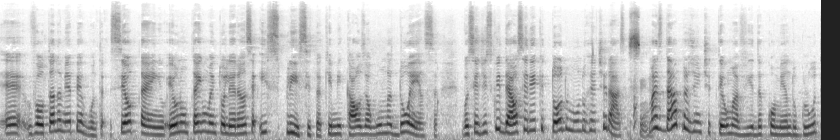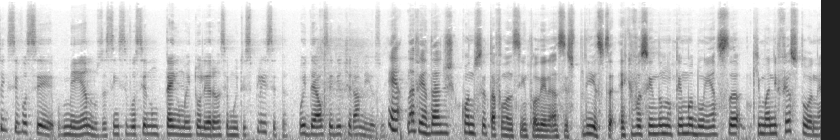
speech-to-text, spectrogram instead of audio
é, voltando à minha pergunta, se eu tenho, eu não tenho uma intolerância explícita que me cause alguma doença, você disse que o ideal seria que todo mundo retirasse. Sim. Mas dá pra gente ter uma vida comendo glúten se você, menos, assim, se você não tem uma intolerância muito explícita? O ideal seria tirar mesmo. É, na verdade, quando você está falando assim, intolerância explícita, é que você ainda não tem uma doença que manifestou, né?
